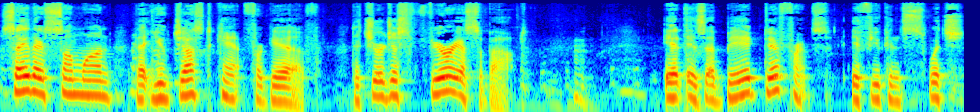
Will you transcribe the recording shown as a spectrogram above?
Say there's someone that you just can't forgive, that you're just furious about. It is a big difference if you can switch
